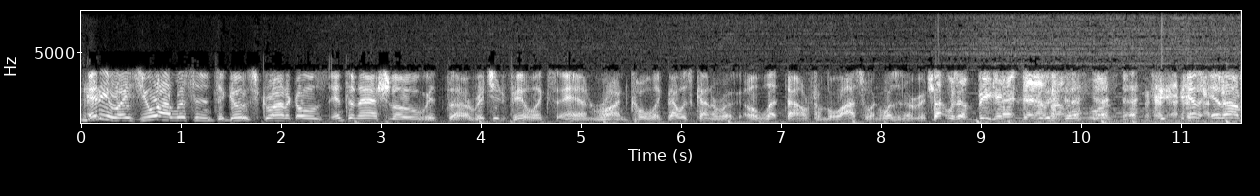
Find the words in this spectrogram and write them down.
anyways, you are listening to Ghost Chronicles International with uh, Richard Felix and Ron Kolick. That was kind of a, a letdown from the last one, wasn't it, Richard? That was a big letdown. That one was. and and our,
